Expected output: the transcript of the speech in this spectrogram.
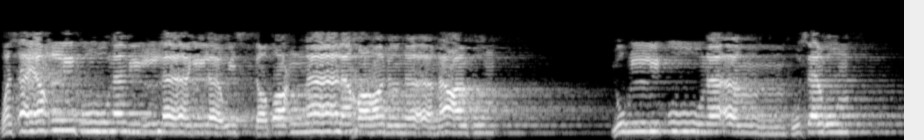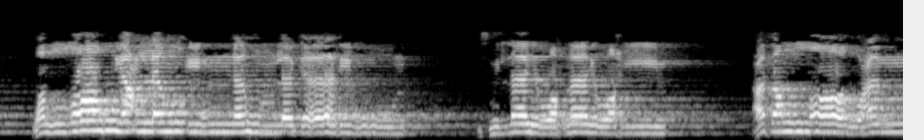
وسيحلفون بالله لو استطعنا لخرجنا معكم يهلكون أنفسهم والله يعلم إنهم لكاذبون بسم الله الرحمن الرحيم عفى الله عنك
